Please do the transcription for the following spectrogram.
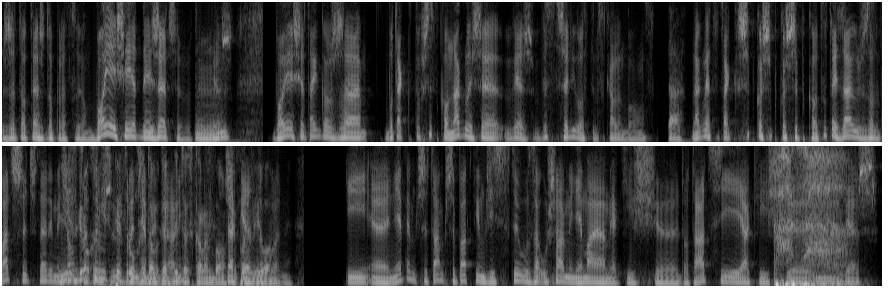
że to też dopracują. Boję się jednej rzeczy, tutaj, Mhm. wiesz. Boję się tego, że, bo tak to wszystko nagle się, wiesz, wystrzeliło z tym Skull Bones. Tak. Nagle to tak szybko, szybko, szybko. Tutaj za już za 2, 3, 4 miesiące. Nie z gruchy, to ni już- z pietruchy to, to, to Skull Bones Tak się pojawiło. dokładnie. I e, nie wiem, czy tam przypadkiem gdzieś z tyłu za uszami nie mają jakichś e, dotacji, jakiś, nie, wiesz,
